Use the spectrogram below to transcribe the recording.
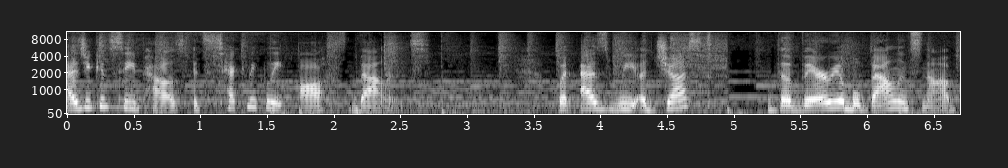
As you can see, pals, it's technically off balance. But as we adjust the variable balance knob,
